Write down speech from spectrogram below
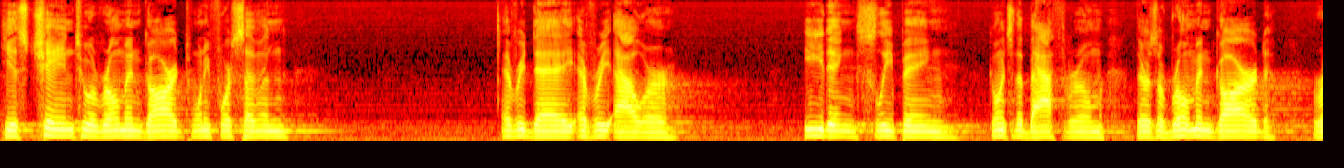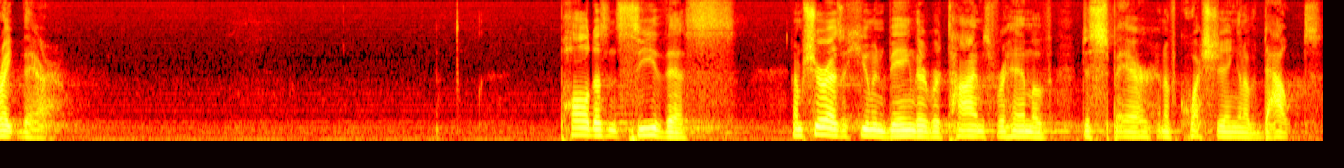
he is chained to a Roman guard 24 7 every day, every hour, eating, sleeping, going to the bathroom. There's a Roman guard right there. Paul doesn't see this. I'm sure as a human being, there were times for him of despair and of questioning and of doubt.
